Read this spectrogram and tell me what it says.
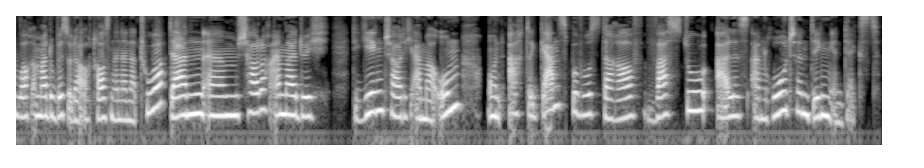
wo auch immer du bist oder auch draußen in der Natur, dann ähm, schau doch einmal durch die Gegend, schau dich einmal um und achte ganz bewusst darauf, was du alles an roten Dingen entdeckst.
